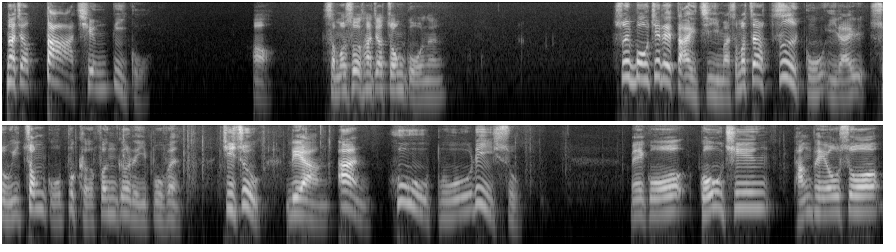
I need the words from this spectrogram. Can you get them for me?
那叫大清帝国，什么时候它叫中国呢？所以，无这个代志嘛？什么叫自古以来属于中国不可分割的一部分？记住，两岸互不隶属。美国国务卿庞培欧说，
